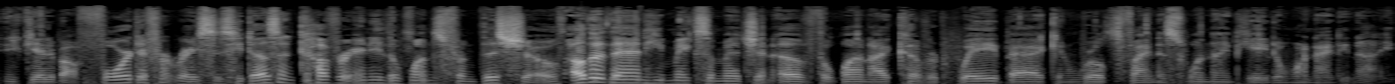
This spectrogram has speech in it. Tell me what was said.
you get about four different races. He doesn't cover any of the ones from this show, other than he makes a mention of the one I covered way back in World's Finest 198 and 199,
